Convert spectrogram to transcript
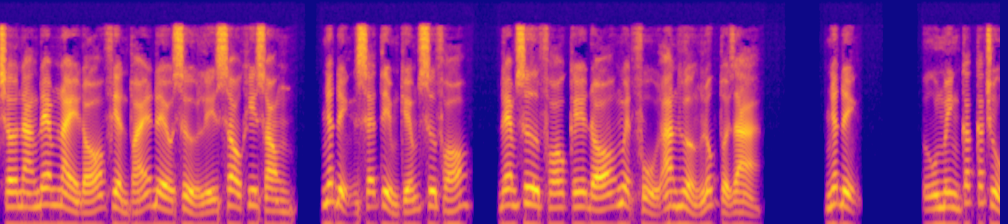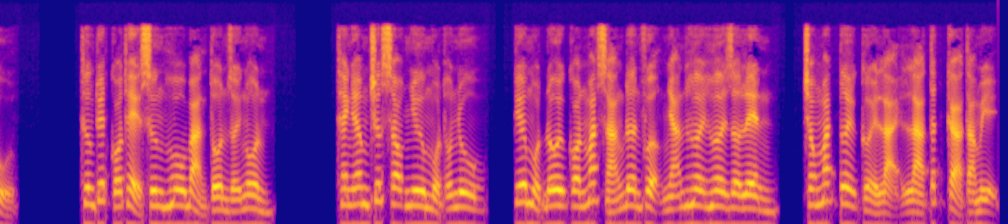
Chờ nàng đem này đó phiền toái đều xử lý sau khi xong, nhất định sẽ tìm kiếm sư phó, đem sư phó kế đó Nguyệt Phủ an hưởng lúc tuổi già. Nhất định. U minh các các chủ. Thương Tuyết có thể xưng hô bản tôn giới ngôn. Thanh âm trước sau như một ôn nhu, kia một đôi con mắt sáng đơn phượng nhãn hơi hơi dơ lên, trong mắt tươi cười lại là tất cả tà mị.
